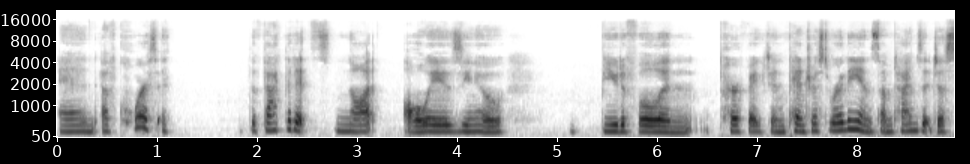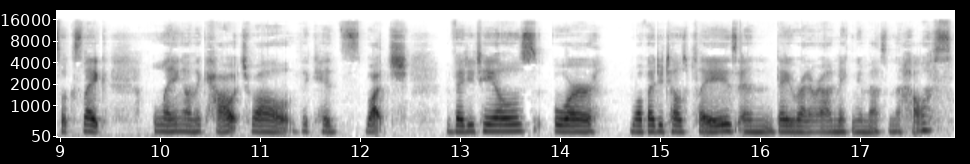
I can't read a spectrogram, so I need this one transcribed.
And of course, it, the fact that it's not always, you know, beautiful and perfect and Pinterest worthy. And sometimes it just looks like laying on the couch while the kids watch VeggieTales or while VeggieTales plays and they run around making a mess in the house.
